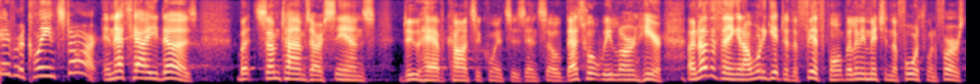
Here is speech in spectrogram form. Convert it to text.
gave her a clean start. And that's how he does but sometimes our sins do have consequences. And so that's what we learn here. Another thing, and I want to get to the fifth point, but let me mention the fourth one first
